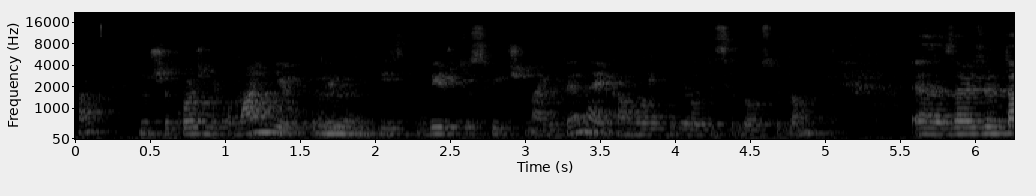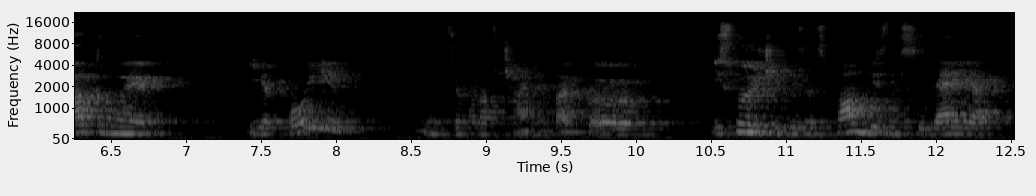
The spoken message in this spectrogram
Так? Тому що кожній команді потрібна більш досвідчена людина, яка може поділитися досвідом. Е, За результатами якої ну, цього навчання, так е, існуючий бізнес-план, бізнес-ідея,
